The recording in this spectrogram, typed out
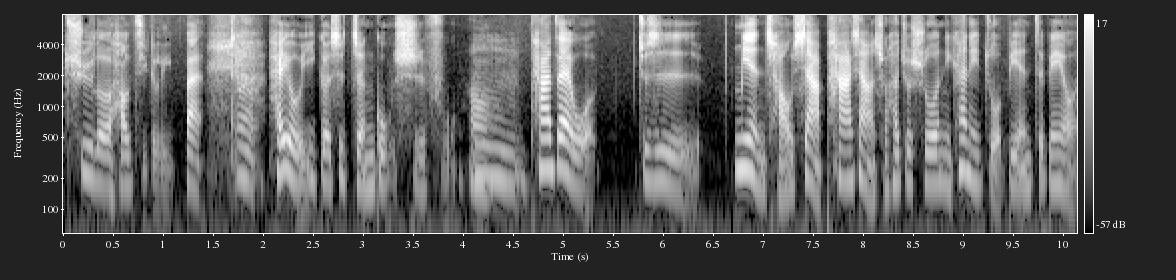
去了好几个礼拜。嗯，还有一个是整骨师傅，嗯，他在我就是面朝下趴下的时候，他就说：“你看你左边这边有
